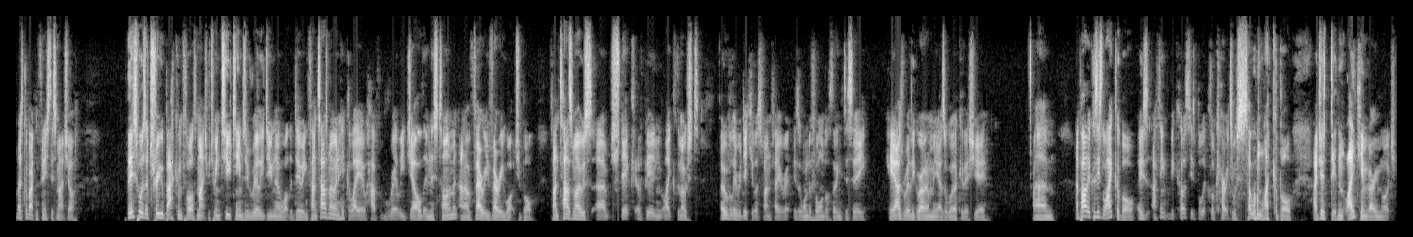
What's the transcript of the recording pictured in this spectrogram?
let's go back and finish this match off. This was a true back and forth match between two teams who really do know what they're doing. Phantasmo and Hikuleo have really gelled in this tournament and are very, very watchable. Phantasmo's um, shtick of being like the most overly ridiculous fan favorite is a wonderful, wonderful thing to see. He has really grown on me as a worker this year. Um, and partly because he's likable. Is I think because his Bullet Club character was so unlikable, I just didn't like him very much.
